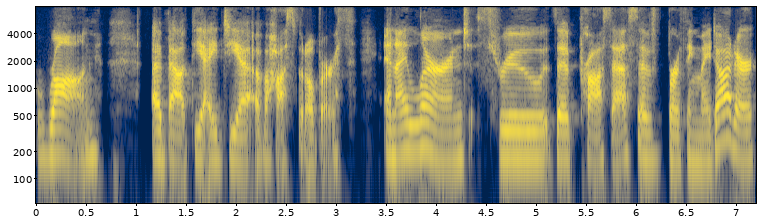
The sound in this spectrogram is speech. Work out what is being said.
wrong about the idea of a hospital birth. And I learned through the process of birthing my daughter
